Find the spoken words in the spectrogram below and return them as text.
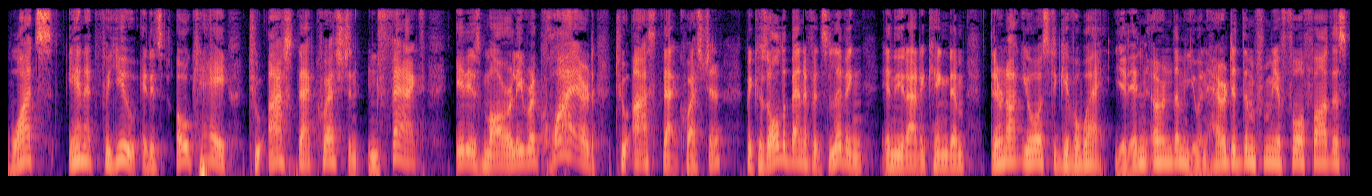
What's in it for you? It is okay to ask that question. In fact, it is morally required to ask that question because all the benefits living in the United Kingdom, they're not yours to give away. You didn't earn them. You inherited them from your forefathers.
